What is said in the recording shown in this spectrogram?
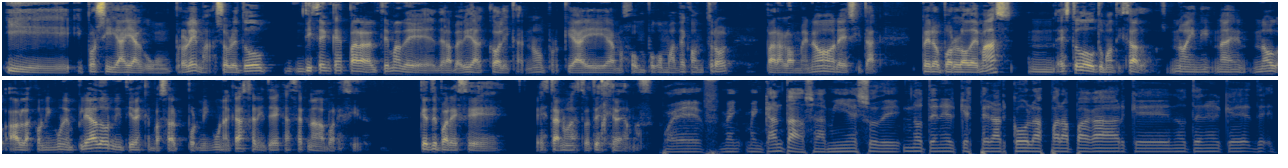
y, por si hay algún problema. Sobre todo dicen que es para el tema de, de las bebidas alcohólicas, ¿no? Porque hay a lo mejor un poco más de control para los menores y tal. Pero por lo demás, mm, es todo automatizado. No, hay, no, hablas con ningún empleado, ni tienes que pasar por ninguna caja, ni tienes que hacer nada parecido. ¿Qué te parece esta nueva estrategia de Amazon? Pues me, encanta. O sea, a mí eso de no tener que esperar colas para pagar, que no tener que.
